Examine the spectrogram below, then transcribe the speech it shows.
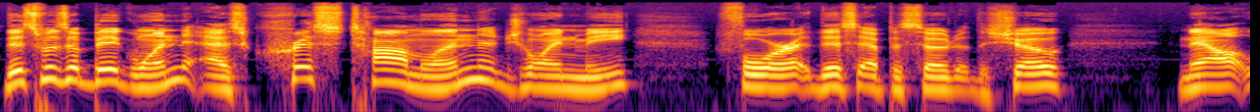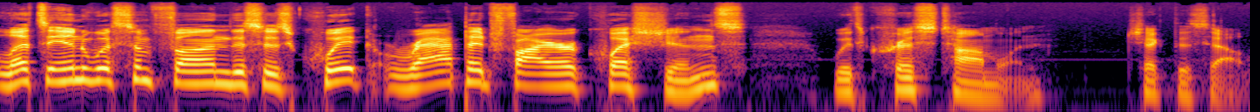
This was a big one as Chris Tomlin joined me for this episode of the show. Now, let's end with some fun. This is quick rapid fire questions with Chris Tomlin. Check this out.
